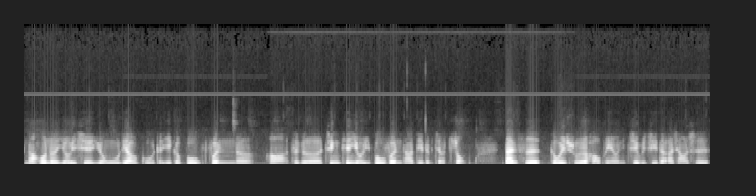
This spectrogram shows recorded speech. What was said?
然后呢，有一些原物料股的一个部分呢，啊，这个今天有一部分它跌的比较重，但是各位所有好朋友，你记不记得阿强老师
